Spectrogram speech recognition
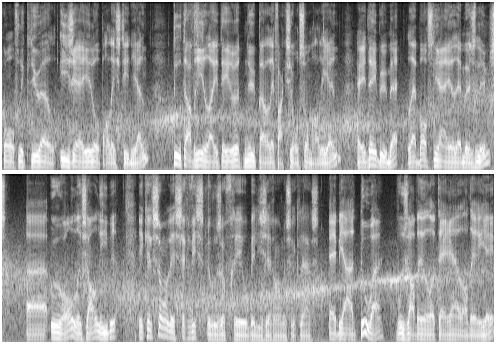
conflictuelle israélo-palestinienne. Tout avril a été retenu par les factions somaliennes. Et début mai, les Bosniens et les musulmans euh, auront le champ libre. Et quels sont les services que vous offrez aux belligérants, Monsieur Klaas Eh bien, tout, hein. Vous avez le terrain là derrière.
